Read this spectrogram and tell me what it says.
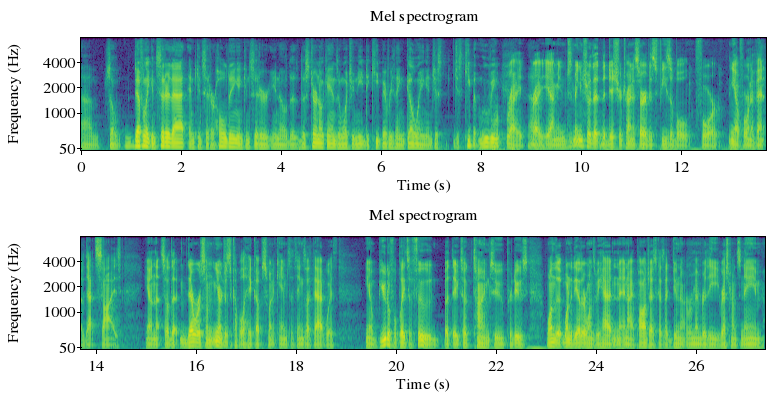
Um, so definitely consider that, and consider holding, and consider you know the the sterno cans and what you need to keep everything going, and just just keep it moving. Right, right. Yeah, I mean, just making sure that the dish you're trying to serve is feasible for you know for an event of that size. You know, and that so that there were some you know just a couple of hiccups when it came to things like that with you know beautiful plates of food, but they took time to produce. One of the one of the other ones we had, and, and I apologize because I do not remember the restaurant's name.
